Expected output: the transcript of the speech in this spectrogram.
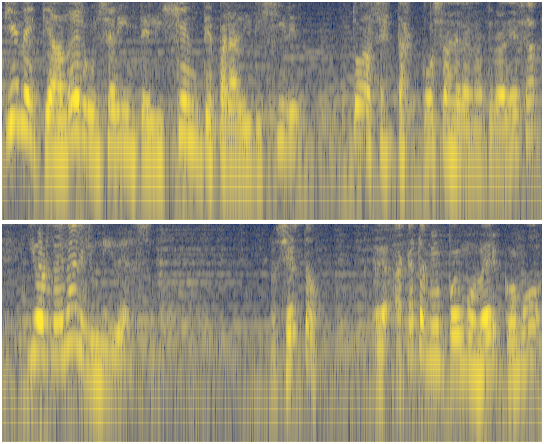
tiene que haber un ser inteligente para dirigir todas estas cosas de la naturaleza y ordenar el universo. ¿No es cierto? Eh, acá también podemos ver cómo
